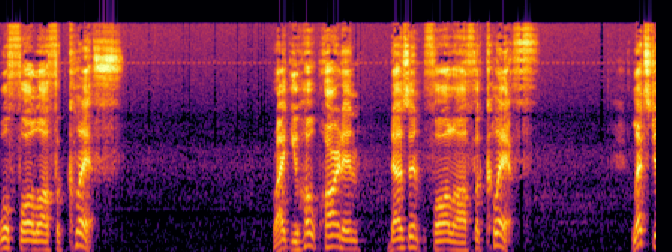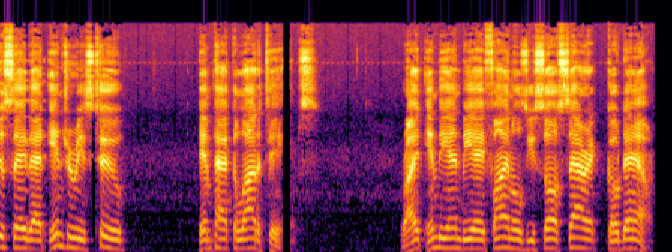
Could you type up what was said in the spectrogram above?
will fall off a cliff. Right? You hope Harden doesn't fall off a cliff. Let's just say that injuries too impact a lot of teams. Right? In the NBA Finals, you saw Saric go down.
